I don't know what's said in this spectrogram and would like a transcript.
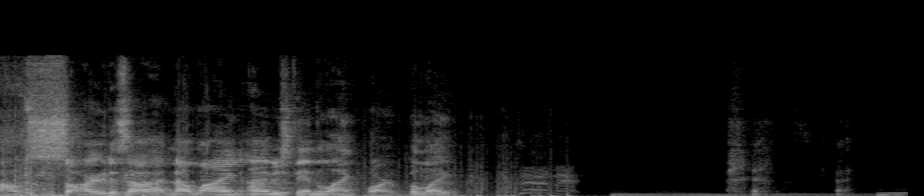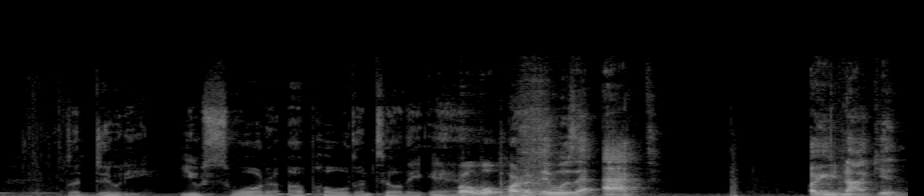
I'm sorry. This is how I, now lying. I understand the lying part, but like, you swore to uphold until the end. bro, what part of it was an act? Are you not getting?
